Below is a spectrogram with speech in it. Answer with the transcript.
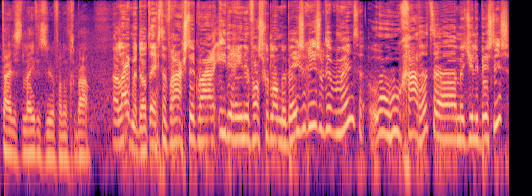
tijdens de levensduur van het gebouw. Nou, lijkt me dat echt een vraagstuk waar iedereen in vastgoedland mee bezig is op dit moment. Hoe, hoe gaat het met jullie business?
